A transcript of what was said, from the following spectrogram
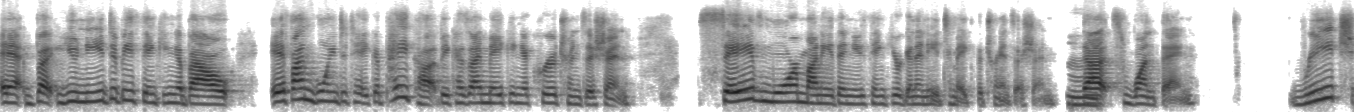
and, but you need to be thinking about if i'm going to take a pay cut because i'm making a career transition save more money than you think you're going to need to make the transition. Mm. That's one thing. Reach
